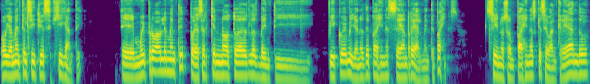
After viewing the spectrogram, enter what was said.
obviamente el sitio es gigante. Eh, muy probablemente puede ser que no todas las 20 pico de millones de páginas sean realmente páginas, sino son páginas que se van creando,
